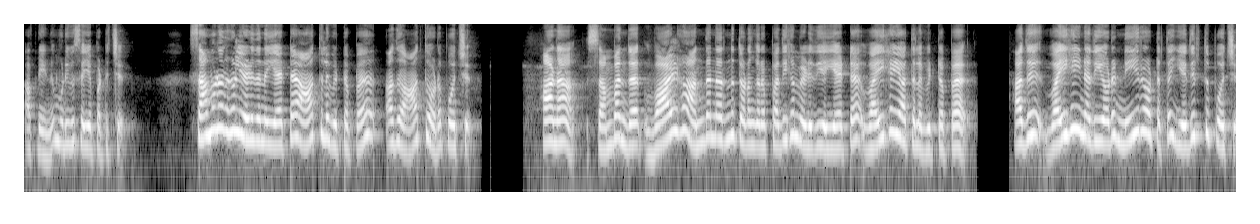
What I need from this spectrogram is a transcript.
அப்படின்னு முடிவு செய்யப்பட்டுச்சு. சமணர்கள் எழுதின ஏட்ட ஆற்றுல விட்டப்ப அது ஆத்தோட போச்சு. ஆனால் சம்பந்தர் வாழ்க அந்தனர்னு தொடங்குற பதிகம் எழுதிய ஏட்ட வைகை ஆற்றுல விட்டப்ப அது வைகை நதியோட நீரோட்டத்தை எதிர்த்து போச்சு.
